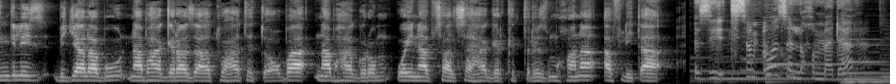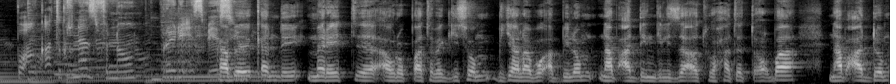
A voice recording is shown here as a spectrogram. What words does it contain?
እንግሊዝ ብጃላቡ ናብ ሃገራ ዝኣትወ ሓተቲ ዑቕባ ናብ ሃገሮም ወይ ናብ ሳልሳይ ሃገር ክትጥርዝ ምዃና ኣፍሊጣ እዚ እትሰምዕዎ ዘለኹም መደብ ብቋንቋ ትግርኛ ዝፍኖ ሬድዮ ስቤስ ካብ ቀንዲ መሬት ኣውሮጳ ተበጊሶም ብጃላቡ ኣቢሎም ናብ ዓዲ እንግሊዝ ዝኣትዉ ሓተት ዕቑባ ናብ ዓዶም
